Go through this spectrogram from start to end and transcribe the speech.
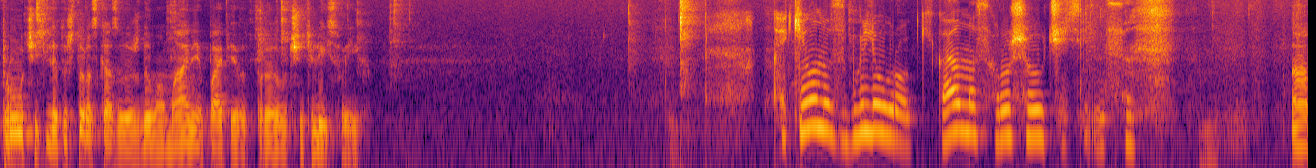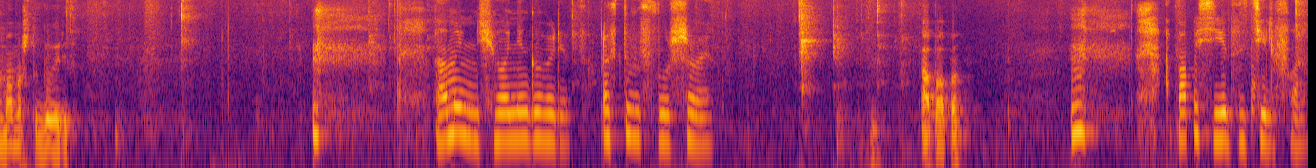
Про учителя ты что рассказываешь дома маме, папе, вот про учителей своих? Какие у нас были уроки? Какая у нас хорошая учительница. А мама что говорит? Мама ничего не говорит, просто выслушивает. А папа? А папа сидит за телефоном.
